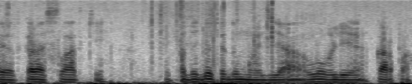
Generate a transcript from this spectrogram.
этот карась сладкий подойдет, я думаю, для ловли карпа.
